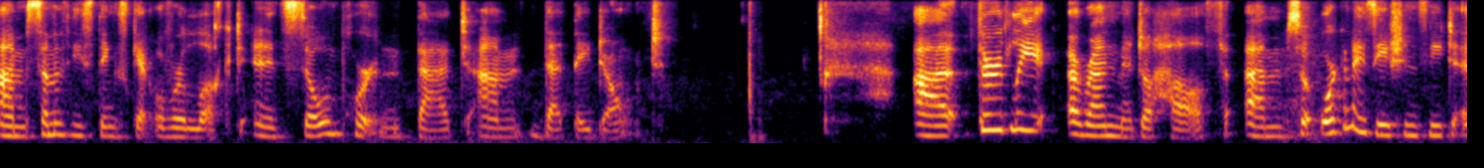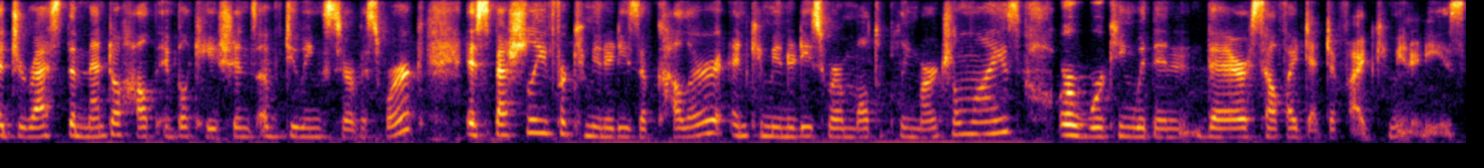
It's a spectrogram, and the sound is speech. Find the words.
um, some of these things get overlooked and it's so important that, um, that they don't. Uh, thirdly, around mental health. Um, so organizations need to address the mental health implications of doing service work, especially for communities of color and communities who are multiply marginalized or working within their self-identified communities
